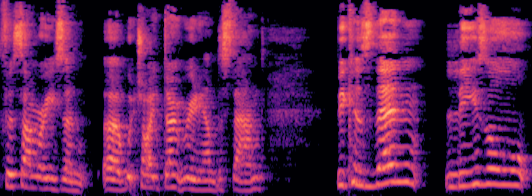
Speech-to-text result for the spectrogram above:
For some reason uh, which i don't really understand. Because then liesl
